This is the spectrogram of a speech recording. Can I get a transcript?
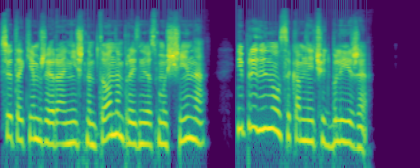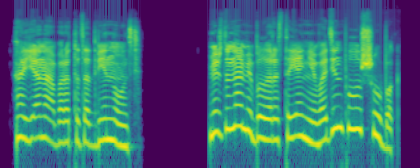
Все таким же ироничным тоном произнес мужчина, и придвинулся ко мне чуть ближе. А я, наоборот, отодвинулась. Между нами было расстояние в один полушубок,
